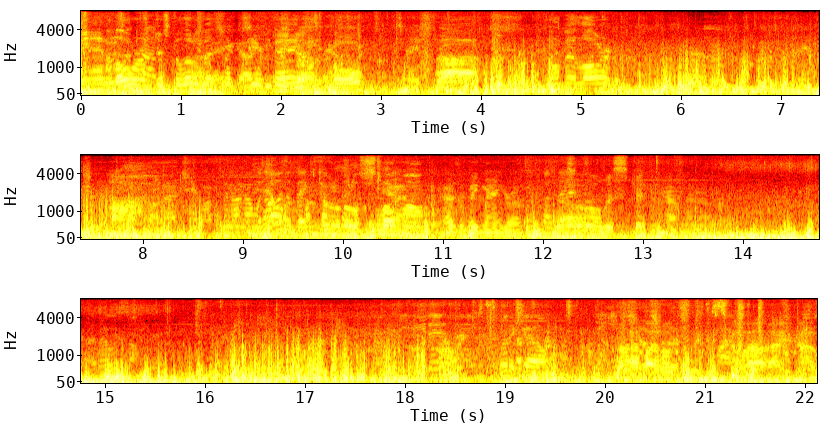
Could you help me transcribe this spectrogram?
And lower him just a little bit so I can see your Good face. job, Nicole. Nice uh, job. A little bit lower. That was a big Doing a little slow mo. That was a big mangrove. Was What's it? all this spitting happening? Yeah, that was something. You eat it and then just let it go. I have my hook sticks go out. I ain't gonna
